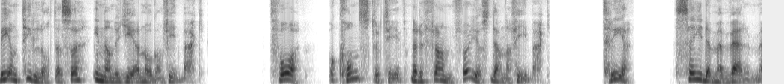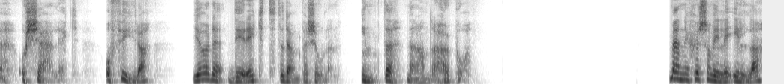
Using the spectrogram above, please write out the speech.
Be om tillåtelse innan du ger någon feedback. 2. Var konstruktiv när du framför just denna feedback. 3. Säg det med värme och kärlek. Och 4. Gör det direkt till den personen, inte när andra hör på. Människor som vill dig illa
